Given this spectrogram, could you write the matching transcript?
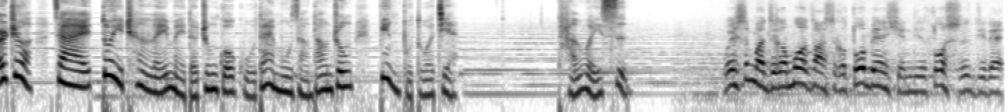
而这在对称唯美的中国古代墓葬当中并不多见。谭维四，为什么这个墓葬是个多边形的多实的呢？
